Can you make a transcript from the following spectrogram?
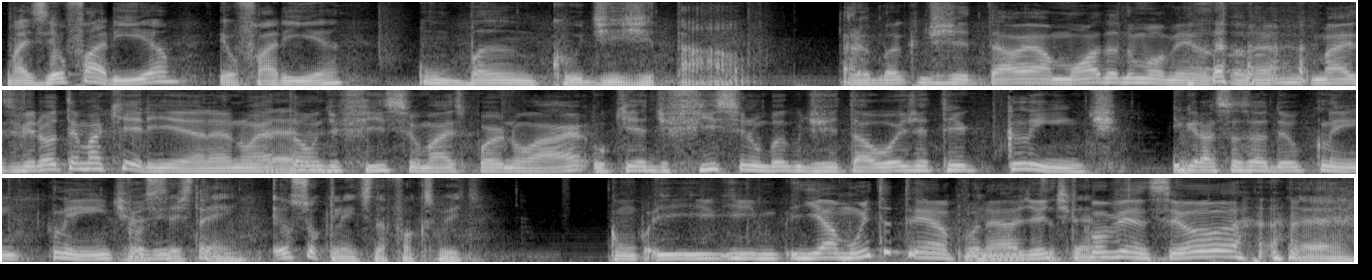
Mas eu faria, eu faria um banco digital. Cara, o banco digital é a moda do momento, né? Mas virou temaqueria, né? Não é, é, tão difícil mais pôr no ar. O que é difícil no banco digital hoje é ter cliente. E graças a Deus, cliente, cliente Vocês a gente tem. têm. Eu sou cliente da Foxbit. E, e, e, há muito tempo, e né? Muito a gente tempo. convenceu é.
